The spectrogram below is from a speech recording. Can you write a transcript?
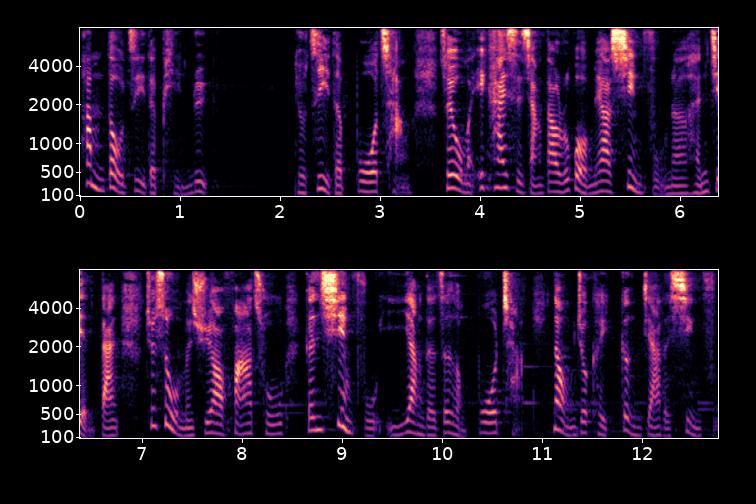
它们都有自己的频率。有自己的波长，所以我们一开始讲到，如果我们要幸福呢，很简单，就是我们需要发出跟幸福一样的这种波长，那我们就可以更加的幸福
